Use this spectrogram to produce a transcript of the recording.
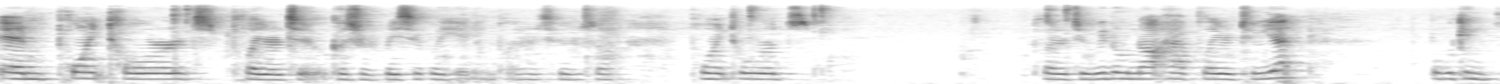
and point towards player two because you're basically hitting player two. So point towards player two. We do not have player two yet, but we can.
